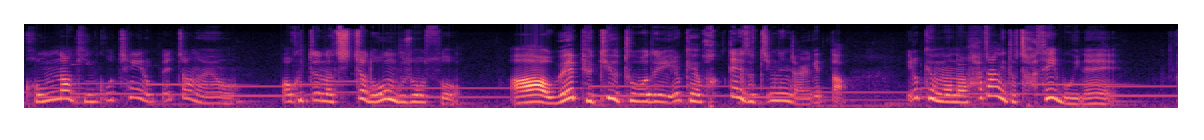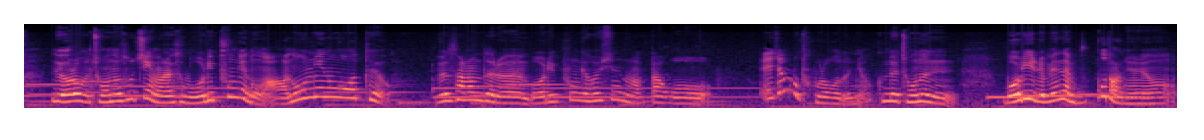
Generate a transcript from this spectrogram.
겁나 긴 꼬챙이로 뺐잖아요. 아 그때 나 진짜 너무 무서웠어. 아 왜 뷰티 유튜버들이 이렇게 확대해서 찍는지 알겠다. 이렇게 하면 화장이 더 자세히 보이네. 근데 여러분 저는 솔직히 말해서 머리 푼 게 너무 안 어울리는 것 같아요. 왜 사람들은 머리 푼 게 훨씬 낫다고 예전부터 그러거든요. 근데 저는 머리를 맨날 묶고 다녀요.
